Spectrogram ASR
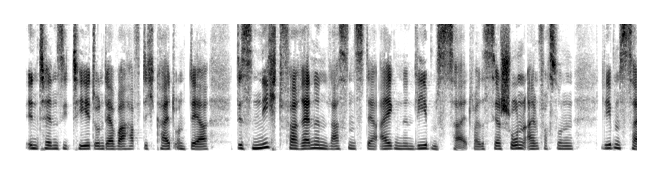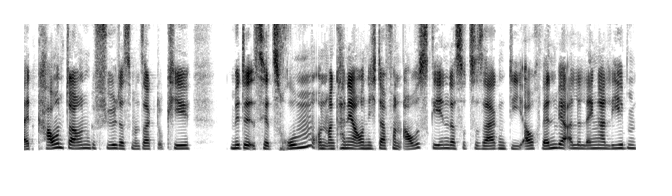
Intensität und der Wahrhaftigkeit und der des Nicht-Verrennen-Lassens der eigenen Lebenszeit, weil es ja schon einfach so ein Lebenszeit-Countdown-Gefühl, dass man sagt, okay, Mitte ist jetzt rum und man kann ja auch nicht davon ausgehen, dass sozusagen die, auch wenn wir alle länger leben,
